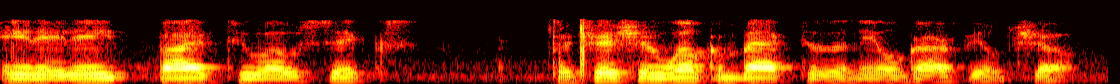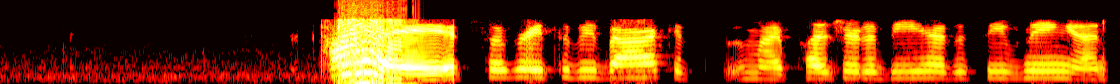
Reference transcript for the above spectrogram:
626-888-5206. Patricia, welcome back to the Neil Garfield Show. Hi, it's so great to be back. It's my pleasure to be here this evening, and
